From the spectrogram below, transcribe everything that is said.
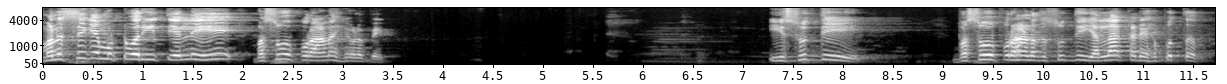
ಮನಸ್ಸಿಗೆ ಮುಟ್ಟುವ ರೀತಿಯಲ್ಲಿ ಬಸವ ಪುರಾಣ ಹೇಳಬೇಕು. ಈ ಸುದ್ದಿ, ಬಸವ ಪುರಾಣದ ಸುದ್ದಿ ಎಲ್ಲ ಕಡೆ ಹಬ್ಬುತ್ತದೆ.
